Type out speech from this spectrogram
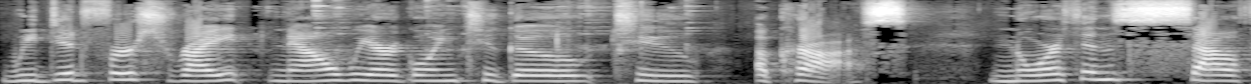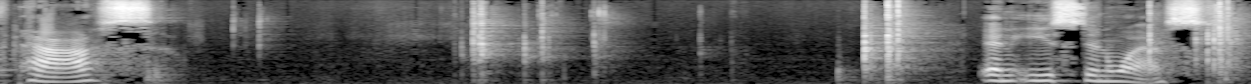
we did first right. Now we are going to go to across. North and south pass. And east and west.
